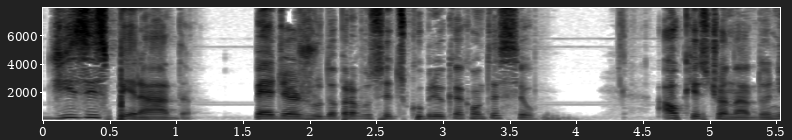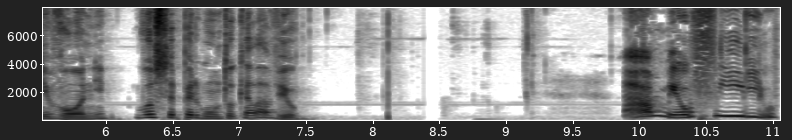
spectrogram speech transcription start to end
desesperada, pede ajuda para você descobrir o que aconteceu. Ao questionar Dona Ivone, você pergunta o que ela viu. Ah, meu filho,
